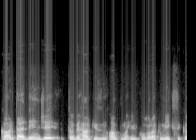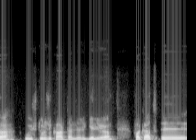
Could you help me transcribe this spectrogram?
Kartel deyince tabii herkesin aklına ilk olarak Meksika uyuşturucu kartelleri geliyor. Fakat e,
